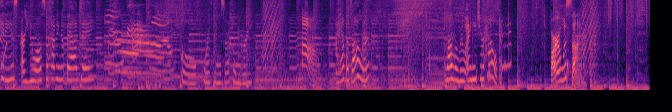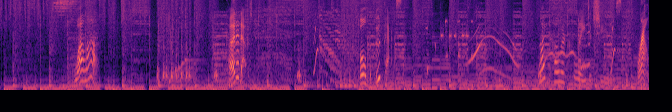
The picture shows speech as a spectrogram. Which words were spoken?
Kitties, are you also having a bad day? Oh, poor things are hungry. Oh. I have a dollar. LaLiLu, I need your help. Borrow a sign. Voila. Cut it out. Fold the food packs. What color clay to choose? Brown.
